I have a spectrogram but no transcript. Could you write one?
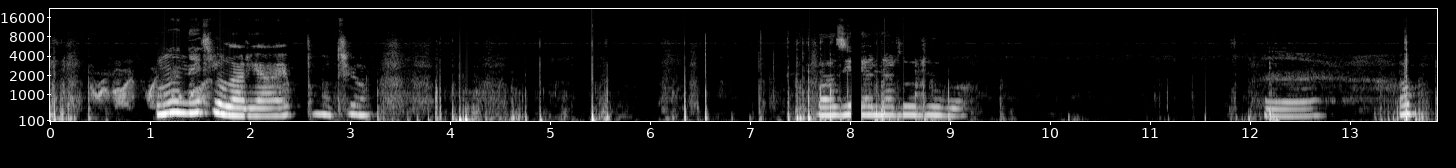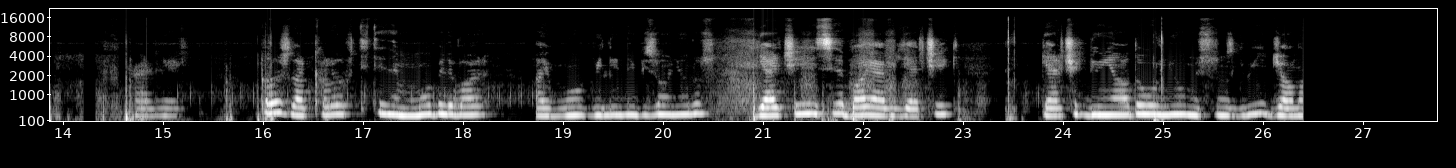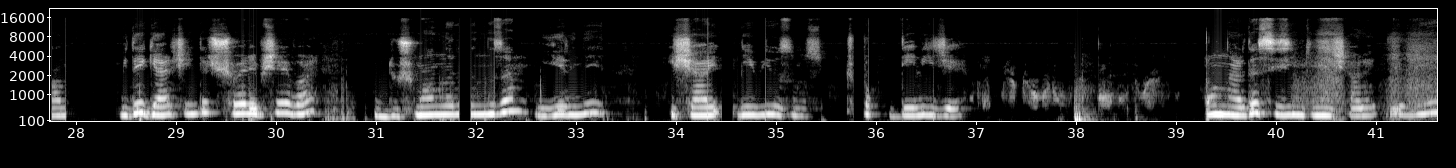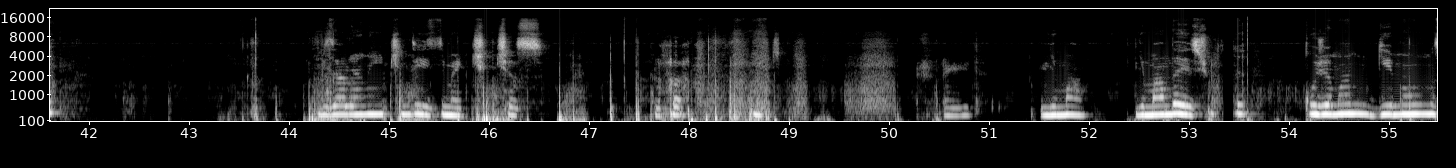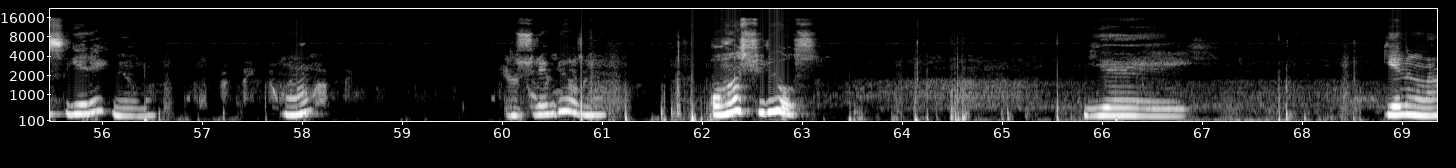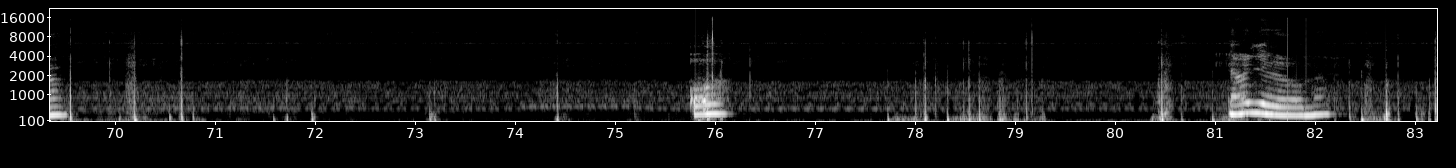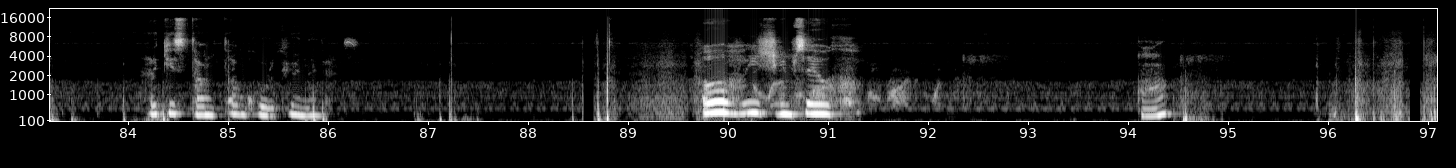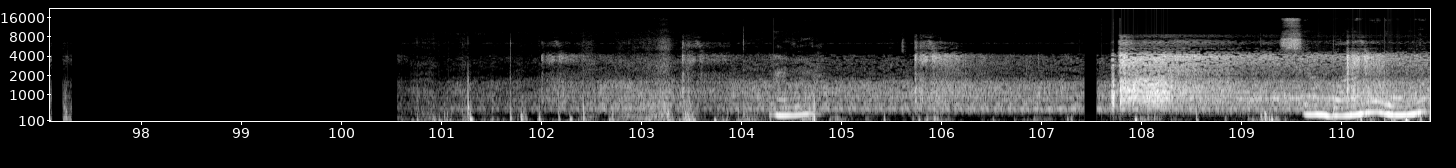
Buna ne diyorlar ya? Hep unutuyorum. Bazı yerlerde oluyor bu. Ee, hop. Geldik. Arkadaşlar Call of Duty'nin mobili var. Ay mobilini biz oynuyoruz. Gerçeği ise bayağı bir gerçek. Gerçek dünyada oynuyormuşsunuz gibi canan. Bir de gerçeğinde şöyle bir şey var. Düşmanlarınızın yerini işaretleyebiliyorsunuz. Çok delice. Onlar da sizinkini işaretleyebilir. Biz alanın içindeyiz değil mi? Çıkacağız. Şuraya. Liman. Limandayız şurada. Kocaman bir gemi olması gerekmiyor mu? Ha? Bunu sürebiliyoruz mu? Aha sürüyoruz. Yay. Gelin lan. Aa. Neredeler onlar? Herkes tanktan korkuyor nedense. Oh hiç kimse yok. Aha. Nerede? Sen bana ne diyorsun?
